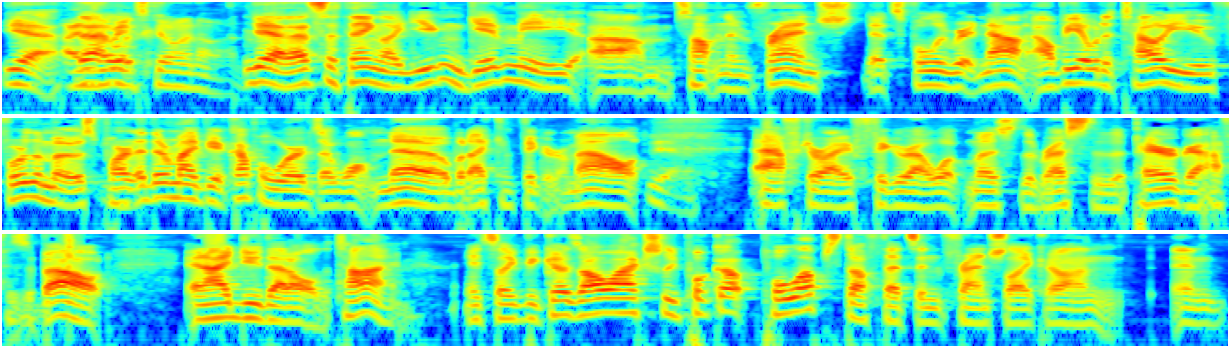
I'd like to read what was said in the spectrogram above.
yeah. I know mean- what's going on. Yeah, that's the thing. Like, you can give me um, something in French that's fully written out. I'll be able to tell you, for the most part, there might be a couple words I won't know, but I can figure them out Yeah. after I figure out what most of the rest of the paragraph is about. And I do that all the time. It's like because I'll actually pull up pull up stuff that's in French, like on and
